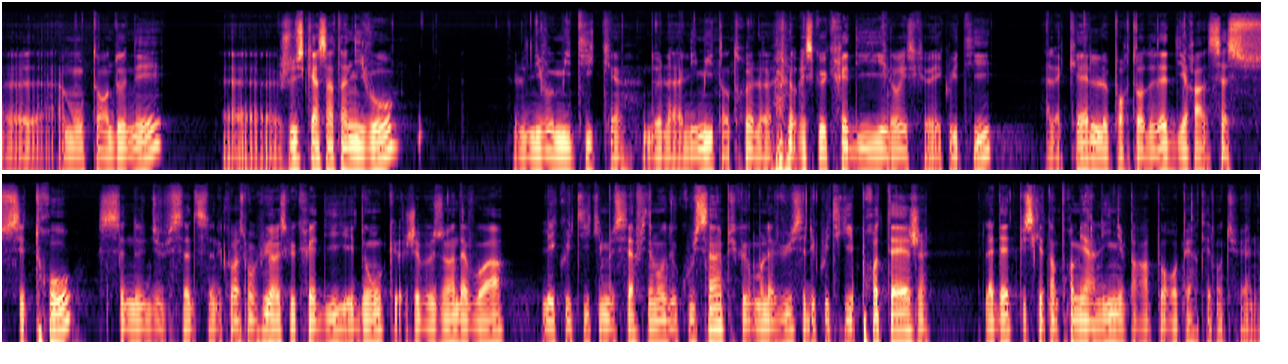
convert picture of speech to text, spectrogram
un montant donné jusqu'à un certain niveau, le niveau mythique de la limite entre le, risque crédit et le risque equity, à laquelle le porteur de dette dira ça c'est trop, ça ne, ça, ne, correspond plus au risque crédit, et donc j'ai besoin d'avoir l'equity qui me sert finalement de coussin, puisque comme on l'a vu, c'est l'equity qui protège la dette puisqu'elle est en première ligne par rapport aux pertes éventuelles.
